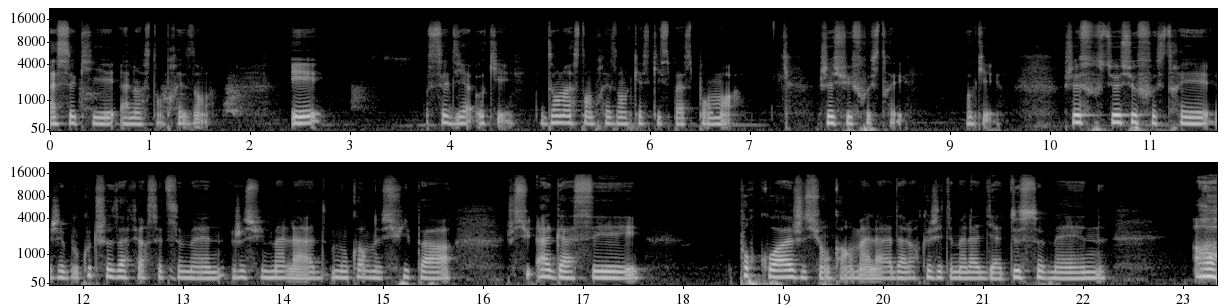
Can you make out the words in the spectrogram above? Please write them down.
à ce qui est à l'instant présent et se dire, ok, dans l'instant présent, qu'est-ce qui se passe pour moi? Je suis frustrée. Ok. Je, suis frustrée, j'ai beaucoup de choses à faire cette semaine, je suis malade, mon corps ne suit pas, je suis agacée. Pourquoi je suis encore malade alors que j'étais malade il y a deux semaines? Oh.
